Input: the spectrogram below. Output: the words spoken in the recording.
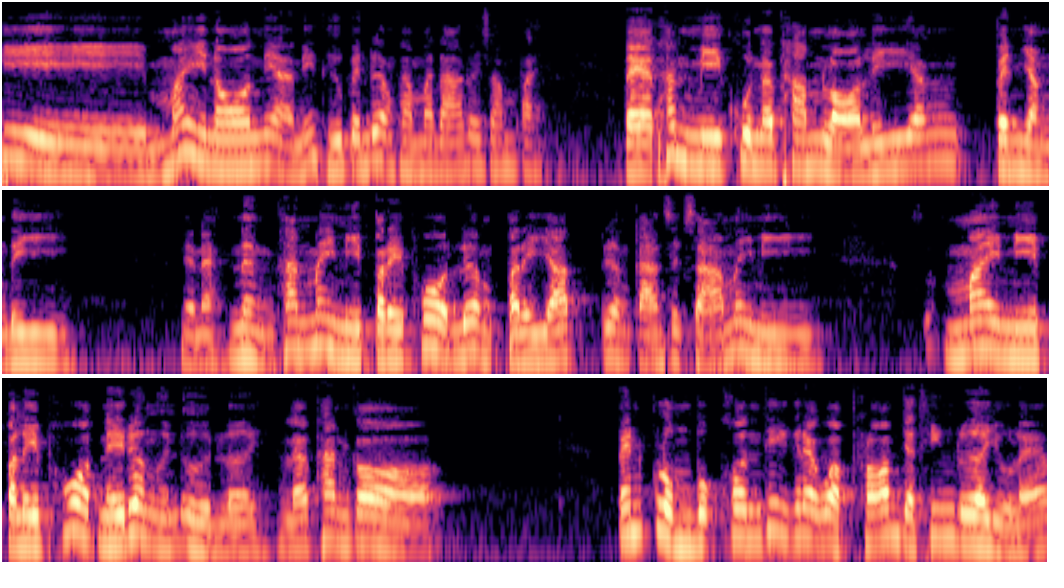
ที่ไม่นอนเนี่ยนี้ถือเป็นเรื่องธรรมดาด้วยซ้ำไป แต่ท่านมีคุณธรรมหล่อเลี้ยงเป็นอย่างดีเนี่ยนะหนึ่งท่านไม่มีปริโพธเรื่องปริยัติเรื่องการศึกษาไม่มีไม่มีปริโพธในเรื่องอื่น ๆเลย แล้วท่านก็ เป็นกลุ่มบุคคลที่เรียกว่าพร้อมจะทิ้งเรืออยู่แล้ว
